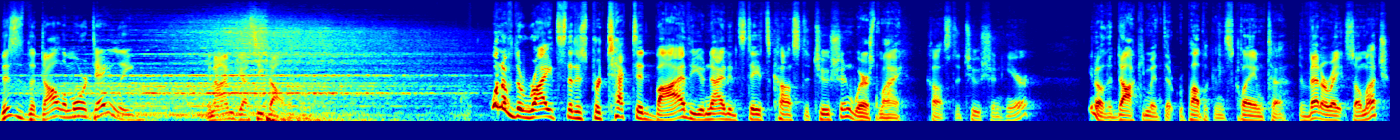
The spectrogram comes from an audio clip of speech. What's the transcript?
This is the Dollemore Daily, and I'm Jesse Dollemore. One of the rights that is protected by the United States Constitution, where's my Constitution here? You know, the document that Republicans claim to, to venerate so much.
